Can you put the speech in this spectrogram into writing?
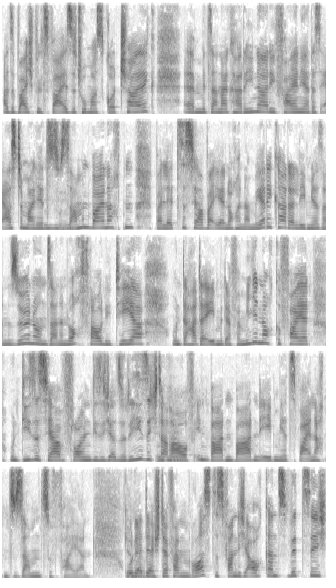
also beispielsweise Thomas Gottschalk äh, mit seiner Karina, die feiern ja das erste Mal jetzt mhm. zusammen Weihnachten, weil letztes Jahr war er noch in Amerika, da leben ja seine Söhne und seine Nochfrau, die Thea, und da hat er eben mit der Familie noch gefeiert. Und dieses Jahr freuen die sich also riesig mhm. darauf, in Baden-Baden eben jetzt Weihnachten zusammen zu feiern. Genau. Oder der Stefan Rost, das fand ich auch ganz witzig,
